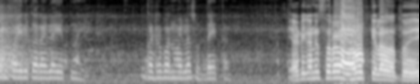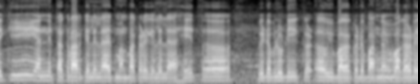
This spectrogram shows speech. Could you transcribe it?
इन्क्वायरी करायला येत नाही. गटर बनवायला सुद्धा येतात या ठिकाणी सरळ आरोप केला जातोय की यांनी तक्रार केलेल्या आहेत मनपाकडे गेलेल्या आहेत. पी डब्ल्यू डी विभागाकडे बांधकाम विभागाकडे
